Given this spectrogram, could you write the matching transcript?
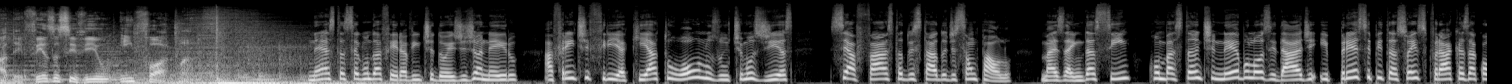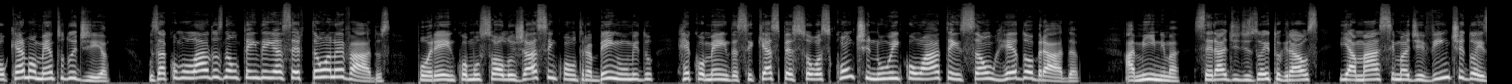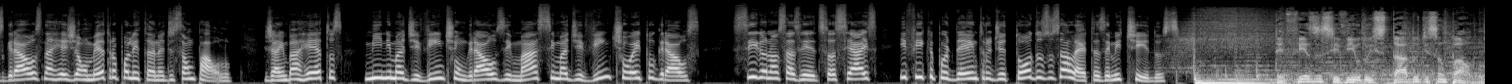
A Defesa Civil informa. Nesta segunda-feira, 22 de janeiro, a frente fria que atuou nos últimos dias se afasta do estado de São Paulo, mas ainda assim com bastante nebulosidade e precipitações fracas a qualquer momento do dia. Os acumulados não tendem a ser tão elevados, porém, como o solo já se encontra bem úmido, recomenda-se que as pessoas continuem com a atenção redobrada. A mínima será de 18 graus e a máxima de 22 graus na região metropolitana de São Paulo. Já em Barretos, mínima de 21 graus e máxima de 28 graus. Siga nossas redes sociais e fique por dentro de todos os alertas emitidos. Defesa Civil do Estado de São Paulo.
